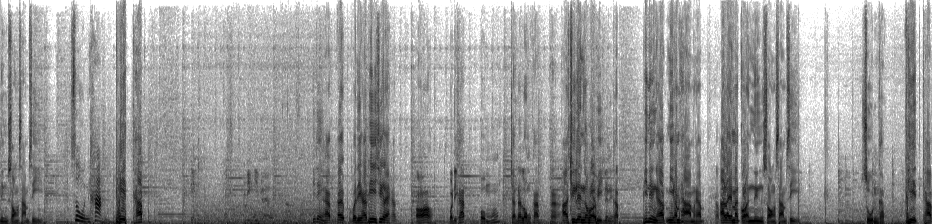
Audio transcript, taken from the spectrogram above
1 2 3 4 ศูนย์ค่ะ ผิดครับ พี่หนึ่งครับเออสวัสดีครับพี่ชื่ออะไรครับอ๋อสวัสดีครับ ผมจันนรงค์ครับอ่าอ่าชื่อเล่นก็พอพี่หนึ่งครับ พี่หนึ่งครับมีคำถามครับ ครับ อะไรมาก่อน1 2 3ศูนย์ครับ4ผิดครับ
